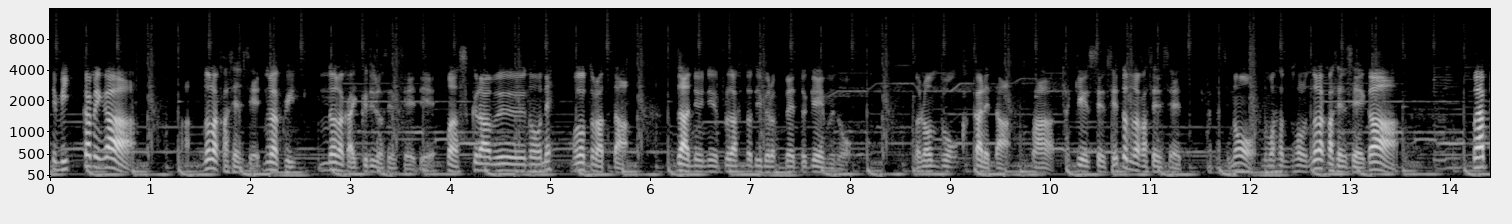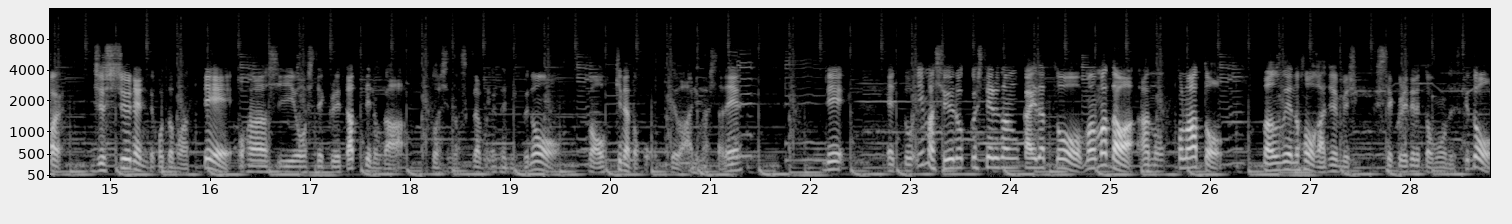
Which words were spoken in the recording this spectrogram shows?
で、3日目が、あ野中先生、野中野中育次郎先生で、まあ、スクラムのね、元となった、 The New New Product Development Game の、まあ論文を書かれた、まあ、竹内先生と野中先生って形の、まあ、その野中先生が、まあ、やっぱ10周年ってこともあって、お話をしてくれたっていうのが、今年のスクラムギャザリングの、まあ、大きなところではありましたね。で、えっと、今収録してる段階だと、まあ、まだは、あの、この後、まあ、運営の方が準備してくれてると思うんですけど、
